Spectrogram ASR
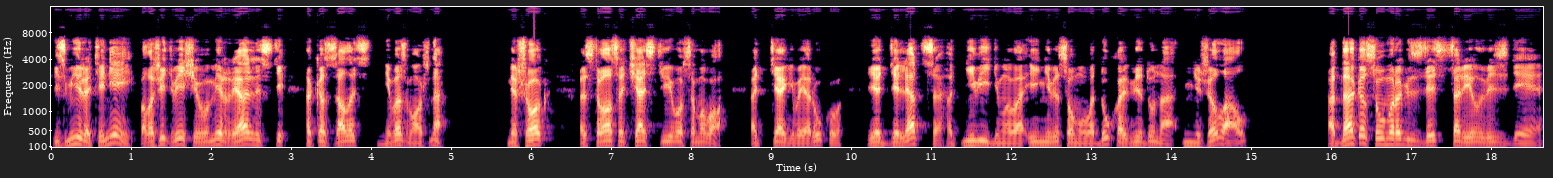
из мира теней, положить вещи в мир реальности оказалось невозможно. Мешок оставался частью его самого, оттягивая руку, и отделяться от невидимого и невесомого духа ведуна не желал. Однако сумрак здесь царил везде.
